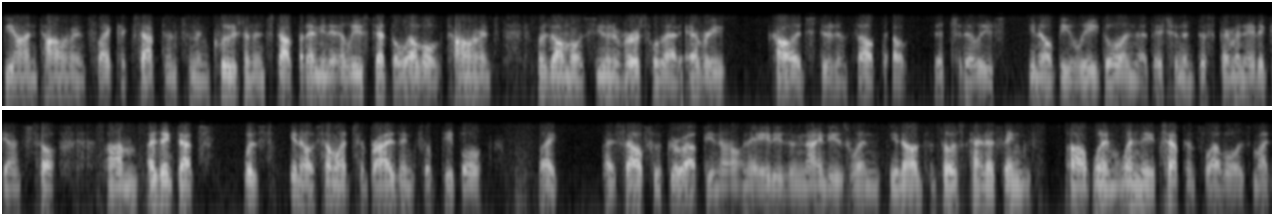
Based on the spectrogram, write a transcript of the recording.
beyond tolerance like acceptance and inclusion and stuff. But I mean, at least at the level of tolerance, was almost universal that every college student felt that it should at least you know be legal and that they shouldn't discriminate against. So um, I think that's was you know somewhat surprising for people like myself who grew up you know in the 80s and 90s when you know those kind of things uh, when when the acceptance level is much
